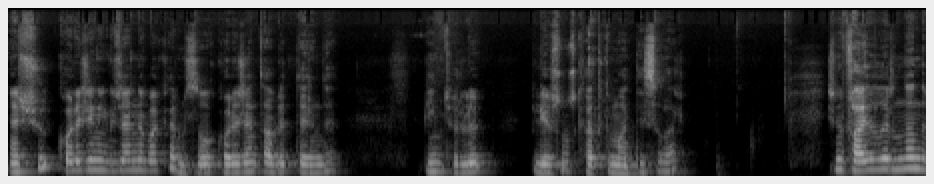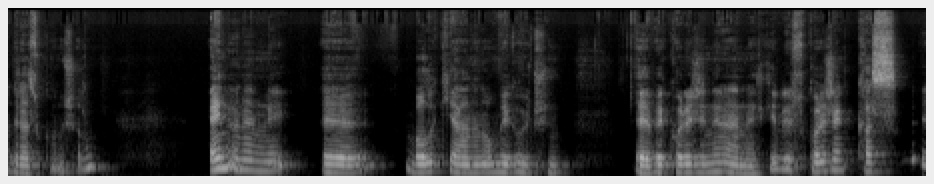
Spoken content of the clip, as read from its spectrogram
Yani şu kolajenin güzelliğine bakar mısınız? O kolajen tabletlerinde bin türlü biliyorsunuz katkı maddesi var. Şimdi faydalarından da biraz konuşalım. En önemli e, balık yağının omega 3'ün e, ve kolajenin en önemli etkili bir kolajen kas e,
